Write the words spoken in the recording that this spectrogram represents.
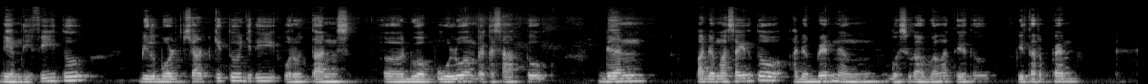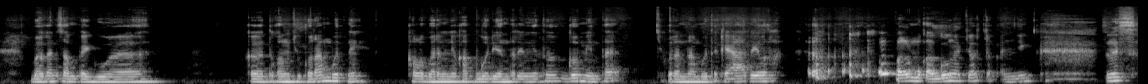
di MTV itu billboard chart gitu. Jadi urutan e, 20 sampai ke satu. Dan pada masa itu tuh ada band yang gue suka banget yaitu Peter Pan. Bahkan sampai gue ke tukang cukur rambut nih kalau bareng nyokap gue dianterin itu gue minta cukuran rambutnya kayak Ariel. Padahal muka gue nggak cocok anjing. Terus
